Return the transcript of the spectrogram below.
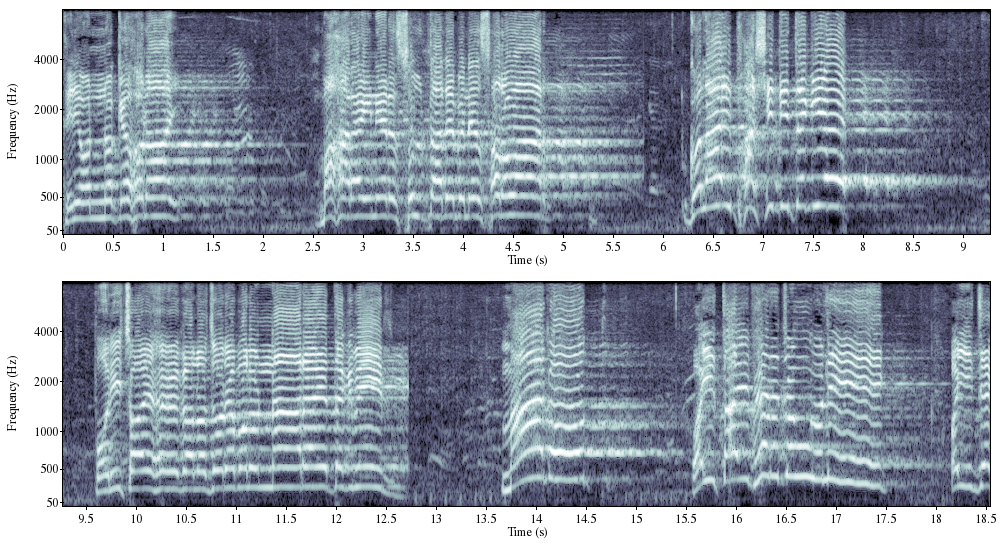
তিনি অন্য কেহ নয়। বাহারাইনের সুলতান এবেনে সরোয়ার গলায় ফাঁসি দিতে গিয়ে পরিচয় হয়ে গেল। জোরে বলুন না রায় তকবীর। মা গো, ওই তাইফের জঙ্গলি ওই যে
